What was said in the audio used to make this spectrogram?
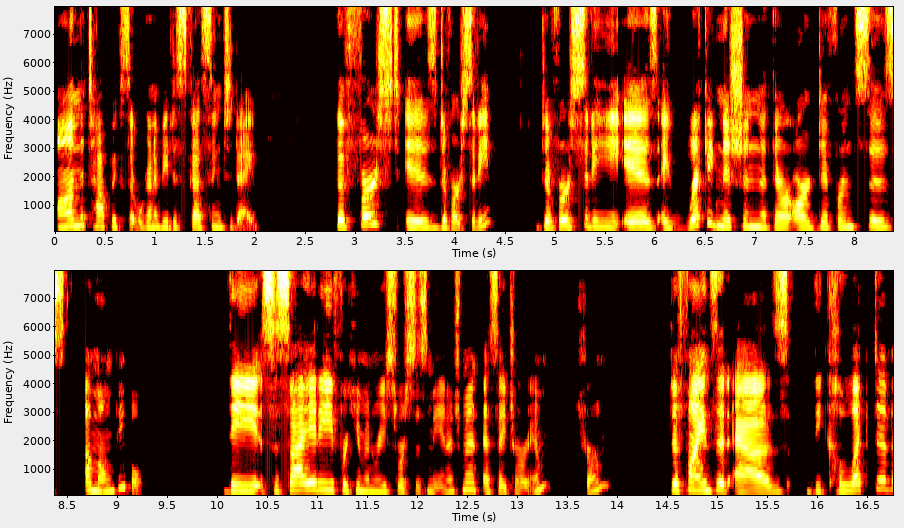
on the topics that we're going to be discussing today. The first is diversity. Diversity is a recognition that there are differences among people. The Society for Human Resources Management, SHRM, defines it as the collective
